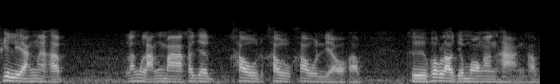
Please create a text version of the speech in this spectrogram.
พี่เลี้ยงนะครับ หลังๆมาเขาจะเข้าเข้าเข้าคนเดียวครับ คือพวกเราจะมองห่างๆครับ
